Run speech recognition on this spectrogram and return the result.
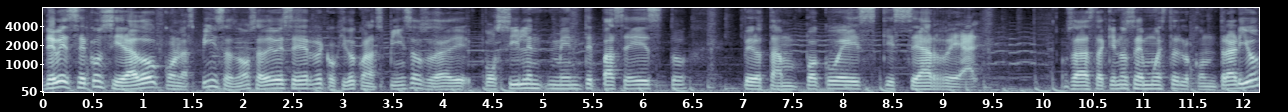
debe ser considerado con las pinzas, ¿no? O sea, debe ser recogido con las pinzas. O sea, posiblemente pase esto, pero tampoco es que sea real. O sea, hasta que no se muestre lo contrario,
